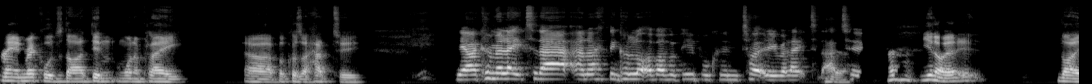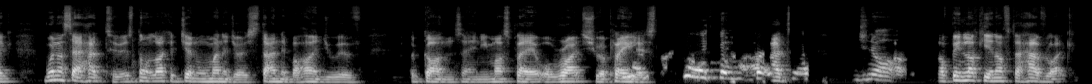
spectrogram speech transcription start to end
playing records that I didn't want to play uh, because I had to. Yeah, I can relate to that, and I think a lot of other people can totally relate to that yeah. too. You know, it, like when I say I had to, it's not like a general manager is standing behind you with a gun saying you must play it or writes you a playlist. Yeah, of course, but, but, had, you know, I've been lucky enough to have like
